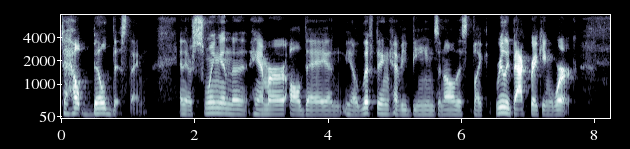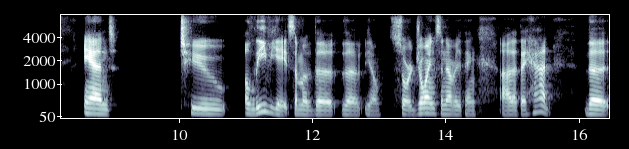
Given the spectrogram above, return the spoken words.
to help build this thing. And they're swinging the hammer all day and, you know, lifting heavy beams and all this like really backbreaking work. And to alleviate some of the, the, you know, sore joints and everything uh, that they had, the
